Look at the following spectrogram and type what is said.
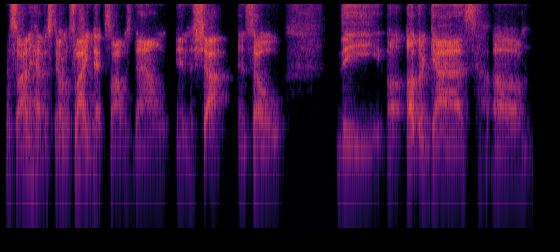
and so I didn't have to stay on the flight deck. So I was down in the shop, and so the uh, other guys, um,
